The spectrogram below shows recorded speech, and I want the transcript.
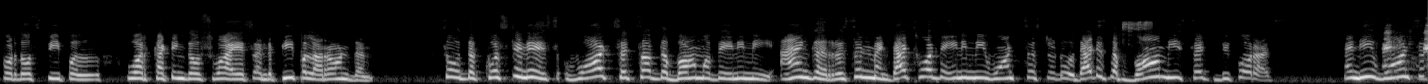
for those people who are cutting those wires and the people around them. So the question is, what sets off the bomb of the enemy? Anger, resentment. That's what the enemy wants us to do. That is the bomb he sets before us. And he wants us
